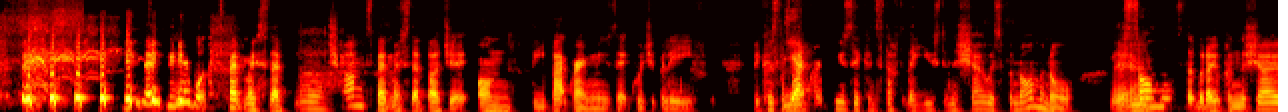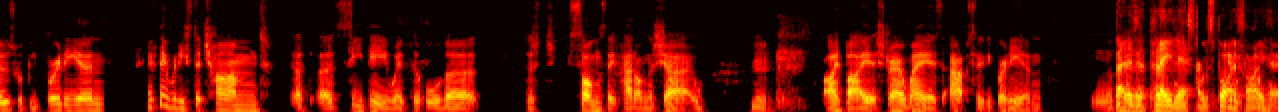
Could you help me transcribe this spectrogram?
you, know, what they spent most of their Charm spent most of their budget on the background music, would you believe? Because the Yeah. background music and stuff that they used in the show is phenomenal. The songs that would open the shows would be brilliant. If they released a Charmed a, a CD with all the the songs they've had on the show, Hmm. I'd buy it straight away. It's absolutely brilliant. I bet there's a playlist on Spotify.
